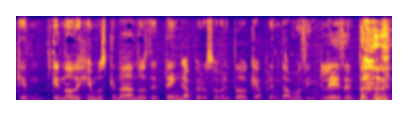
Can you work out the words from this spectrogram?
que, no dejemos que nada nos detenga, pero sobre todo que aprendamos inglés. Entonces,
